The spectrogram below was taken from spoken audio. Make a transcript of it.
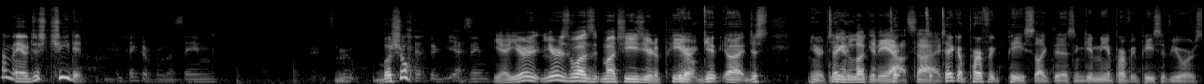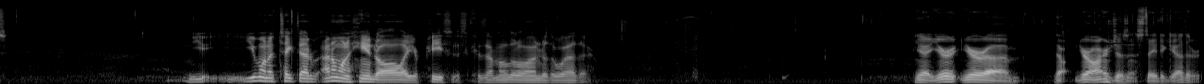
I may have just cheated. You picked them from the same Bushel. yeah, same Yeah, yours yours was much easier to peel. Here, give uh, just here. Take can a- look at the ta- ta- outside. take a perfect piece like this and give me a perfect piece of yours. You you want to take that? I don't want to handle all of your pieces because I'm a little under the weather. Yeah, your your um, the- your orange doesn't stay together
